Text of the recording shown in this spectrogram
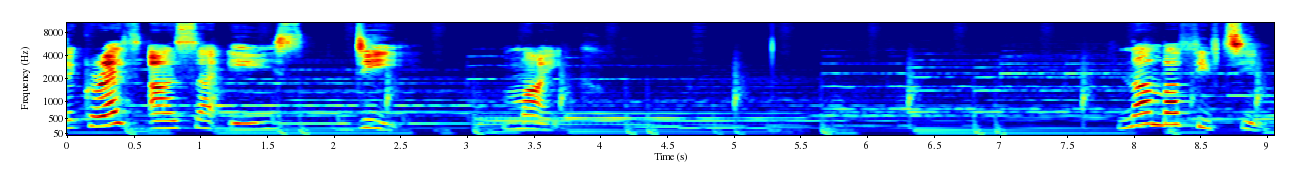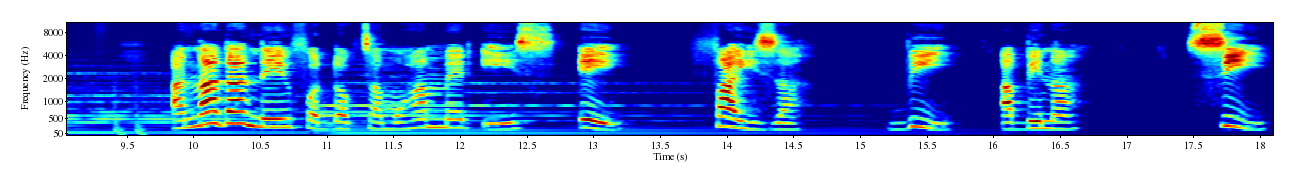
The correct answer is D. Mike. Number 15. Another name for Dr. Mohammed is A. Faiza. B. Abena C.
